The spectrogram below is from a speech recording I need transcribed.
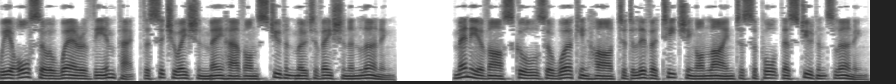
We are also aware of the impact the situation may have on student motivation and learning. Many of our schools are working hard to deliver teaching online to support their students' learning.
